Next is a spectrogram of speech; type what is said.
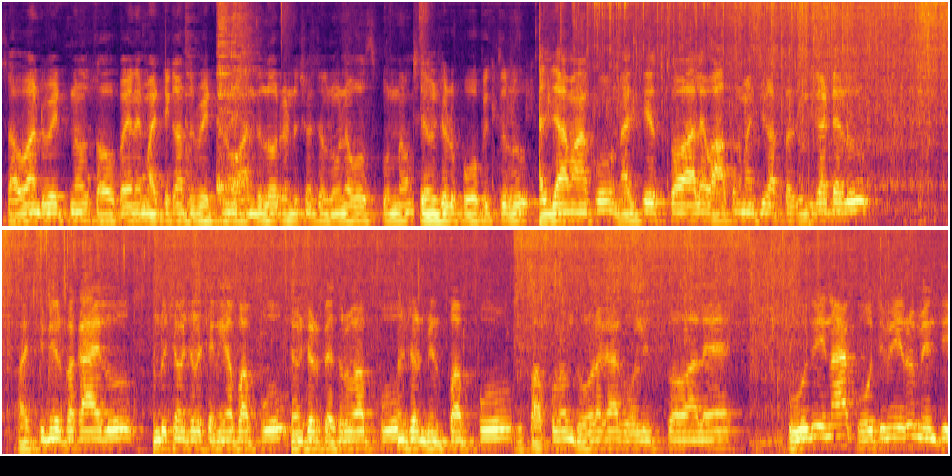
స్టవ్ అంటు పెట్టినాం స్టవ్ పైన మట్టి కంతులు పెట్టినాం అందులో రెండు చెంచాలు నూనె పోసుకున్నాం. చెంచుడు పోపిత్తులు అల్జామాకు నలిచేసుకోవాలి వాసన మంచిగా వస్తుంది. ఉల్లిగడ్డలు పచ్చిమిరపకాయలు రెండు చెంచాల శనగపప్పు చెంచాడు పెసరపప్పు చెంచాడు మినపప్పు. ఈ పప్పులను దూరగా గోలించుకోవాలి. పుదీనా కొత్తిమీర మెంతి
